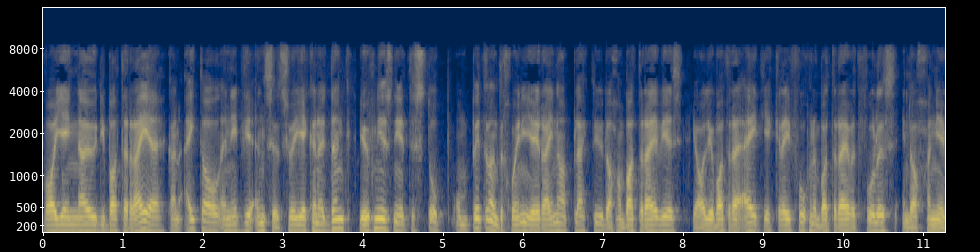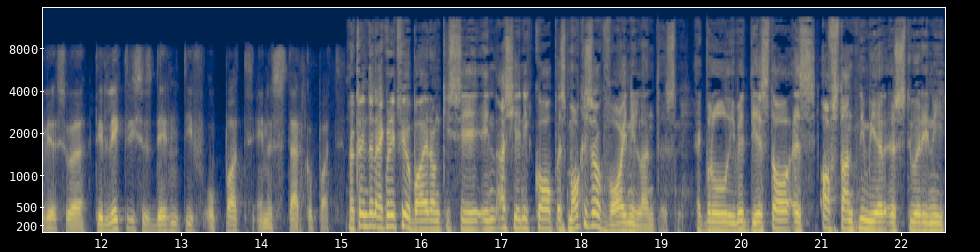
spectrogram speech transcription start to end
waar jy nou die batterye kan uithaal en net weer insit. So jy kan nou dink, jy hoef nie eens nie te stop om petrol in te gooi nie. Jy ry na 'n plek toe, daar gaan batterye wees. Jy haal jou battery uit, jy kry volgende battery wat vol is en dan gaan jy weer. So die elektries is definitief op pad en is sterk op pad. Nou Clinton, ek wil net vir jou baie dankie sê en as jy in die Kaap is, maak nie saak waar jy in die land is nie. Ek bedoel, jy weet deesdae is afstand nie meer 'n storie nie.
